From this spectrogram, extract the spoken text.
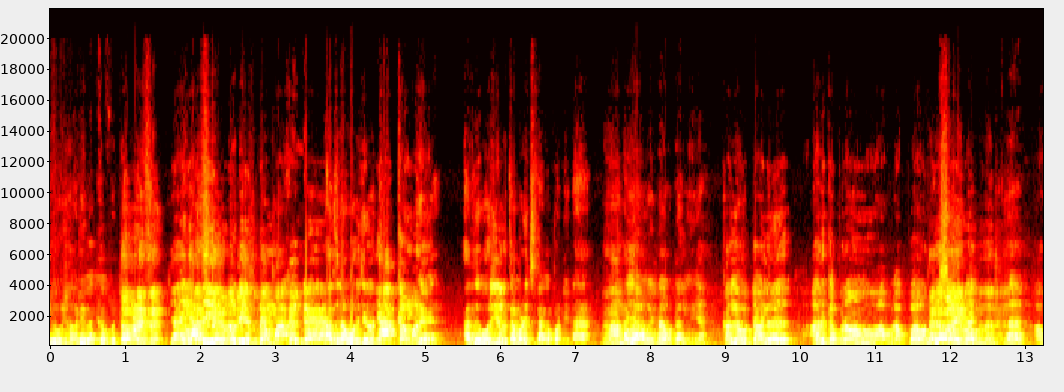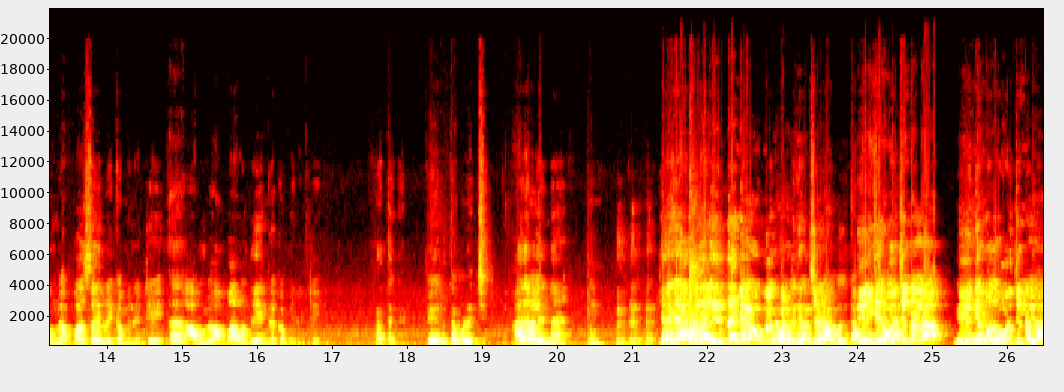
இவ்வளோ அப்படி வெக்கப்பட்டு. அது என்னுடைய மகங்க. அதுனா ஒரிஜினல் அக்கா மகன். அது ஒரிஜினல் தமிழச்சு தாங்க பண்ணினா. ஐயா அவங்க என்ன விட்டாங்க ஐயா கல்ல விட்டாலு. அதுக்கப்புறம் அவங்க அப்பா வந்து அவங்க அப்பா சேர்வை கம்யூனிட்டி. அவங்க அம்மா வந்து எங்க கம்யூனிட்டி. பார்த்தங்க பேரு தமிழச்சி. அதனால என்ன? ஏங்க அதனால என்னங்க உங்களுக்கு நீங்க. ஒரிஜினலா? நீங்க முத ஒரிஜினலா?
